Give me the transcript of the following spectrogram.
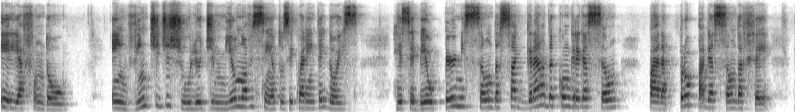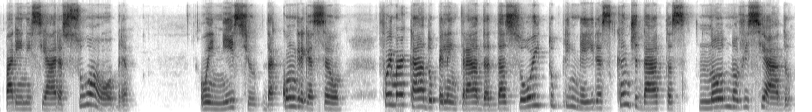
ele a fundou em 20 de julho de 1942 recebeu permissão da Sagrada Congregação para propagação da fé, para iniciar a sua obra. O início da congregação foi marcado pela entrada das oito primeiras candidatas no noviciado,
